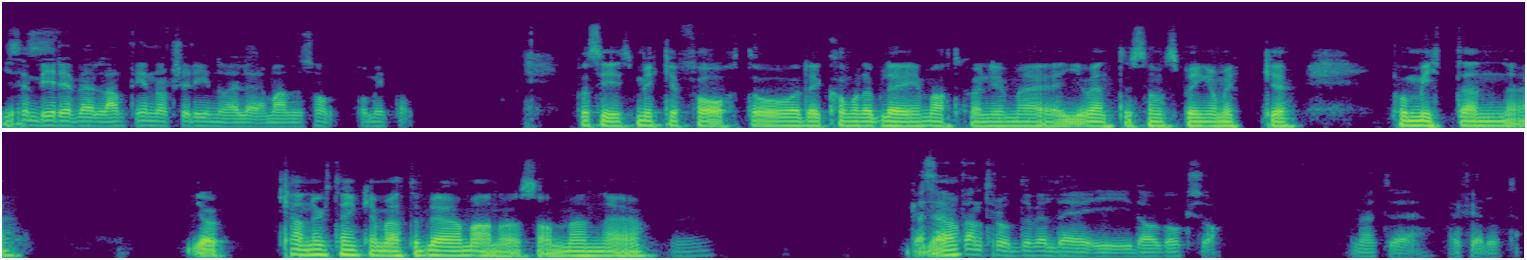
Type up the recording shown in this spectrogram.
Yes. Sen blir det väl antingen Nocerino eller Emanuelsson på mitten. Precis, mycket fart och det kommer det bli i matchen ju med Juventus som springer mycket på mitten. Eh, Jag kan nog tänka mig att det blir Emanuelsson men eh, Gazettan trodde väl det idag också. Om jag inte är fel ute.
